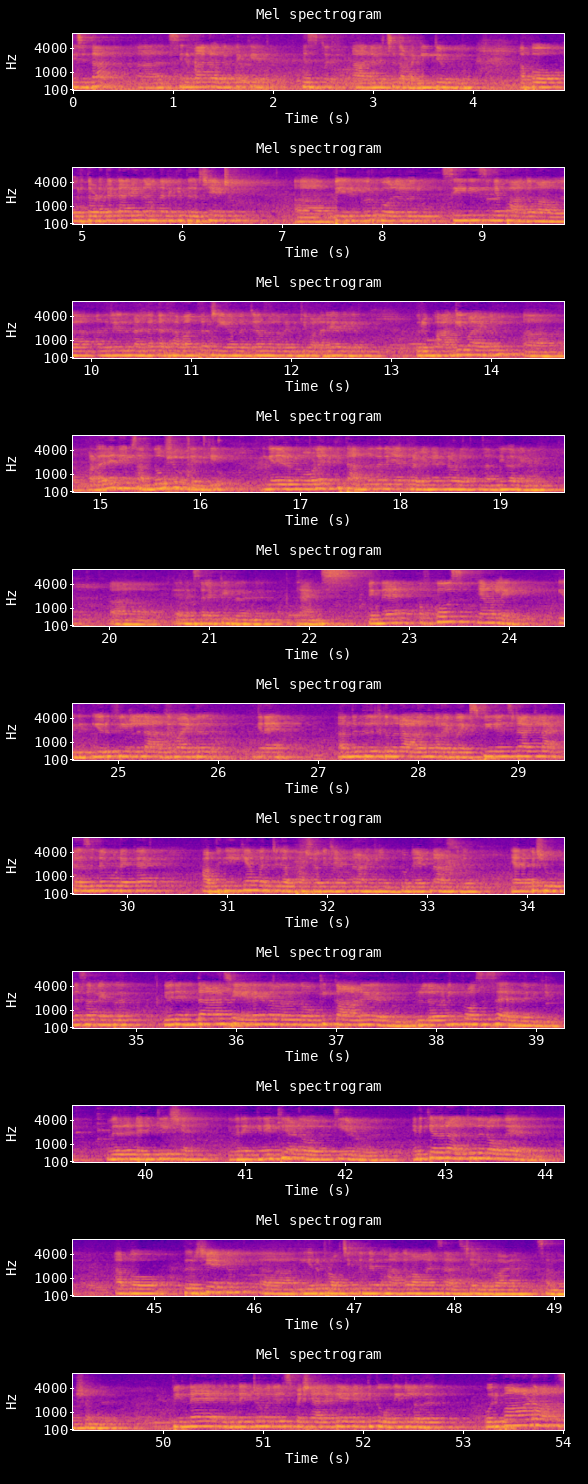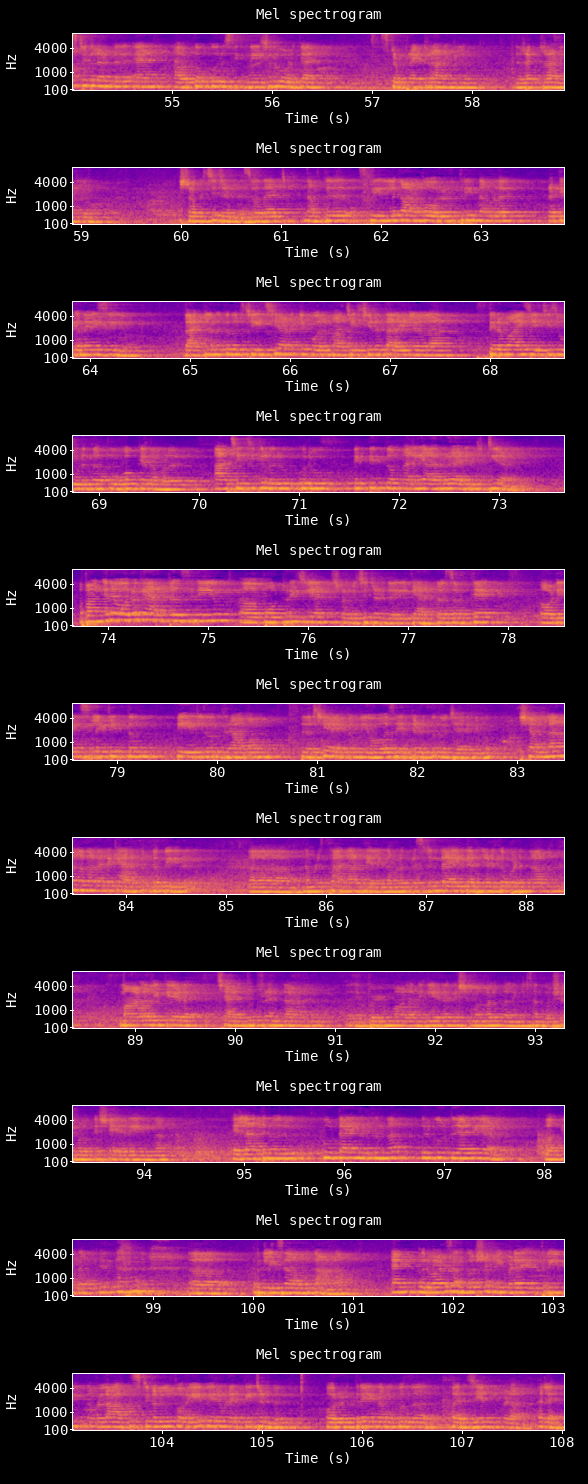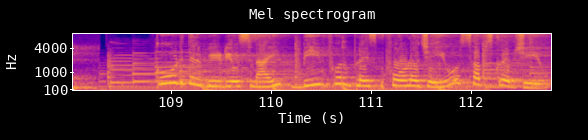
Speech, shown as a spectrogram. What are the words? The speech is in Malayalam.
വിജിത സിനിമാ ലോകത്തേക്ക് ജസ്റ്റ് ആലോചിച്ച് തുടങ്ങിയിട്ടേ ഉള്ളൂ. അപ്പോൾ ഒരു തുടക്കക്കാരി എന്നുള്ള നിലയ്ക്ക് തീർച്ചയായിട്ടും പേരൂർ പോലുള്ളൊരു സീരീസിന്റെ ഭാഗമാവുക അതിലൊരു നല്ല കഥാപാത്രം ചെയ്യാൻ പറ്റുക എന്നുള്ളത് എനിക്ക് വളരെയധികം ഒരു ഭാഗ്യമായിട്ടും വളരെയധികം സന്തോഷമുണ്ട് എനിക്ക്. ഇങ്ങനെ ഒരു റോൾ എനിക്ക് തന്നതിന് ഞാൻ പ്രവീണനോട് നന്ദി പറയുന്നു. എന്നെ സെലക്ട് ചെയ്തതിന് താങ്ക്സ് പിന്നെ ഓഫ് കോഴ്സ് ഞങ്ങളെ ഇത് ഈ ഒരു ഫീൽഡിൽ ആദ്യമായിട്ട് ഇങ്ങനെ വന്നിട്ട് നിൽക്കുന്ന ഒരാളെന്ന് പറയുമ്പോൾ എക്സ്പീരിയൻസ്ഡ് ആയിട്ടുള്ള ആക്ടേഴ്സിന്റെ കൂടെയൊക്കെ അഭിനയിക്കാൻ പറ്റുക. അപ്പൊ അശോകൻ ചേട്ടനാണെങ്കിലും കുട്ടേട്ടനാണെങ്കിലും ഞാനൊക്കെ ഷൂട്ടിന്റെ സമയത്ത് ഇവരെന്താണ് ചെയ്യണേ എന്നുള്ളത് നോക്കി കാണുകയായിരുന്നു. ഒരു ലേണിംഗ് പ്രോസസ്സ് ആയിരുന്നു എനിക്ക്. ഇവരുടെ ഡെഡിക്കേഷൻ ഇവരെങ്ങനെയൊക്കെയാണ് വർക്ക് ചെയ്യണത് എനിക്കതൊരു അത്ഭുത ലോകമായിരുന്നു. അപ്പോൾ തീർച്ചയായിട്ടും ഈ ഒരു പ്രോജക്റ്റിന്റെ ഭാഗമാവാൻ സാധിച്ചതിൽ ഒരുപാട് സന്തോഷമുണ്ട്. പിന്നെ ഇതിന്റെ ഏറ്റവും വലിയൊരു സ്പെഷ്യാലിറ്റി ആയിട്ട് എനിക്ക് തോന്നിയിട്ടുള്ളത് ഒരുപാട് ആർട്ടിസ്റ്റുകളുണ്ട് ആൻഡ് അവർക്കൊക്കെ ഒരു സിഗ്നേച്ചർ കൊടുക്കാൻ സ്ക്രിപ്റ്റ് റൈറ്റർ ആണെങ്കിലും ഡയറക്ടർ ആണെങ്കിലും ശ്രമിച്ചിട്ടുണ്ട്. സോ ദാറ്റ് നമുക്ക് സ്ക്രീനിൽ കാണുമ്പോൾ ഓരോരുത്തരെയും നമ്മൾ റെക്കഗ്നൈസ് ചെയ്യും. ബാക്കിൽ നിൽക്കുന്ന ഒരു ചേച്ചിയാണെങ്കിൽ പോലും ആ ചേച്ചിയുടെ തലയിലുള്ള സ്ഥിരമായി ചേച്ചി ചൂടുന്ന പൂവൊക്കെ നമ്മൾ ആ ചേച്ചിക്കുള്ളൊരു ഒരു വ്യക്തിത്വം അല്ലെങ്കിൽ ആ ഒരു ഐഡന്റിറ്റിയാണ് അപ്പൊ അങ്ങനെ ഓരോ ക്യാരക്ടേഴ്സിനെയും പോർട്രേ ചെയ്യാൻ ശ്രമിച്ചിട്ടുണ്ട്. ഈ ക്യാരക്ടേഴ്സൊക്കെ ഓഡിയൻസിലേക്ക് എത്തും. പേരിലൂർ ഗ്രാമം തീർച്ചയായിട്ടും യുവേഴ്സ് ഏറ്റെടുക്കുമെന്ന് വിചാരിക്കുന്നു. ഷംല എന്നുള്ളതാണ് എന്റെ ക്യാരക്ടറിന്റെ പേര്. നമ്മുടെ സ്ഥാനാർത്ഥി അല്ലെങ്കിൽ നമ്മുടെ പ്രസിഡന്റായി തിരഞ്ഞെടുക്കപ്പെടുന്ന മാളവികയുടെ ചൈൽഡ്ഹുഡ് ഫ്രണ്ടാണ് എപ്പോഴും മാളവികയുടെ വിഷമങ്ങളും അല്ലെങ്കിൽ സന്തോഷങ്ങളൊക്കെ ഷെയർ ചെയ്യുന്ന എല്ലാത്തിനും ഒരു കൂട്ടായി നിൽക്കുന്ന ഒരു കൂട്ടുകാരിയാണ്. ബാക്കി നമുക്ക് റിലീസാകുമ്പോൾ കാണാം. ആൻഡ് ഒരുപാട് സന്തോഷം ഇവിടെ ഇത്രയും നമ്മളുടെ ആർട്ടിസ്റ്റുകളിൽ കുറേ പേര് ഇവിടെ എത്തിയിട്ടുണ്ട്. ഓരോരുത്തരെയും നമുക്കൊന്ന് പരിചയപ്പെടാം അല്ലേ? കൂടുതൽ വീഡിയോസിനായി ബി ഫോർ പ്ലേസ് ഫോളോ ചെയ്യൂ സബ്സ്ക്രൈബ് ചെയ്യൂ.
